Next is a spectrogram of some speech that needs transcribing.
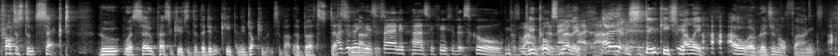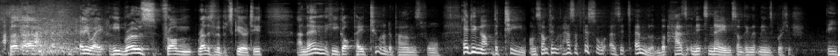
Protestant sect who were so persecuted that they didn't keep any documents about their births, I deaths, do and think he's fairly persecuted at school as well. Being called smelly. like that. I am stinky, smelly. oh, original, thanks. But um, anyway, he rose from relative obscurity and then he got paid £200 for heading up the team on something that has a thistle as its emblem, but has in its name something that means British. The,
